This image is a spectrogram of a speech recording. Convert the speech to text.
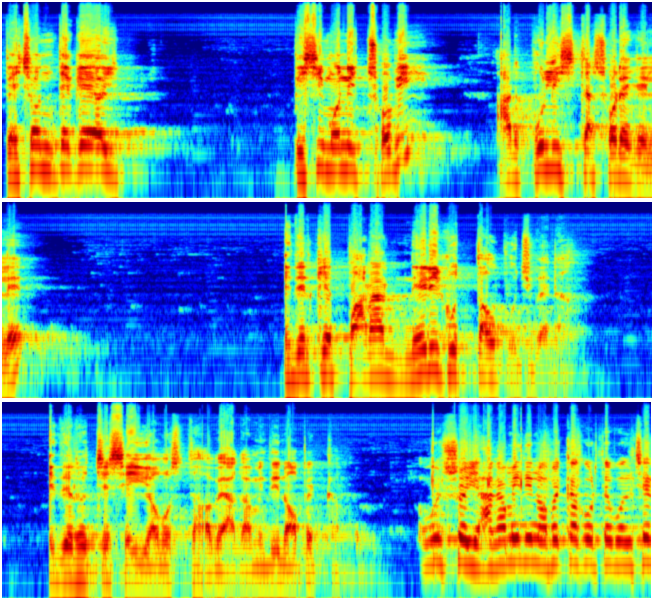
পেছন থেকে ওই পিসিমণির ছবি আর পুলিশটা সরে গেলে এদেরকে পাড়ার নেড়িকুত্তাও পুজবে না। এদের হচ্ছে সেই অবস্থা হবে, আগামী দিন অপেক্ষা করুন অবশ্যই আগামী দিন অপেক্ষা করতে বলছেন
